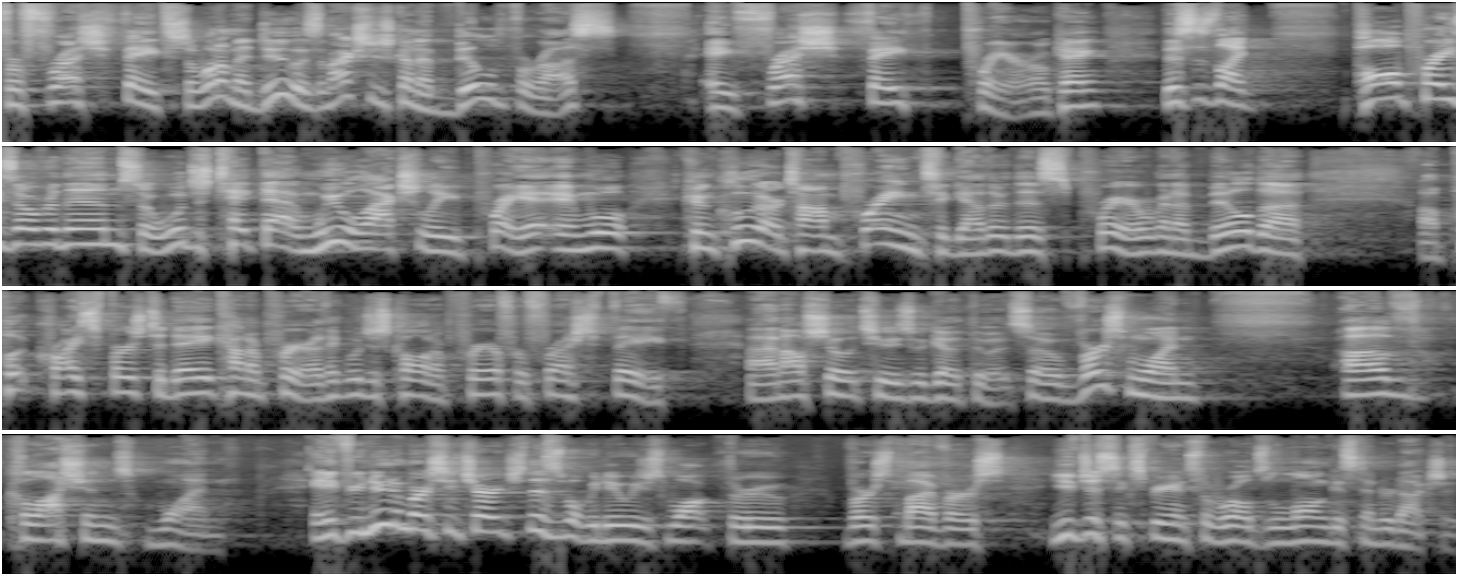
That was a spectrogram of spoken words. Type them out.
for fresh faith. So what I'm gonna do is I'm actually just gonna build for us a fresh faith prayer, okay? This is like Paul prays over them, so we'll just take that and we will actually pray it and we'll conclude our time praying together this prayer. We're gonna build a uh, put Christ first today kind of prayer. I think we'll just call it a prayer for fresh faith. Uh, and I'll show it to you as we go through it. So, verse 1 of Colossians 1. And if you're new to Mercy Church, this is what we do. We just walk through verse by verse. You've just experienced the world's longest introduction.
